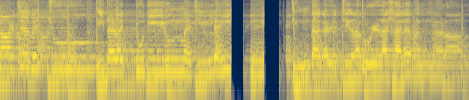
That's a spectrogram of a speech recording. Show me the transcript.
കാഴ്ചവെച്ചു. ഇതളറ്റു തീരുന്ന ചില്ലയിൽ ചിന്തകൾ ചിറകുള്ള ശലഭങ്ങളാവും.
